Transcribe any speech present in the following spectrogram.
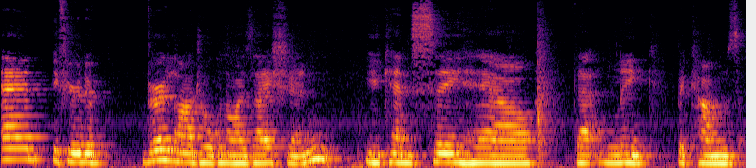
And if you're in a very large organisation, you can see how that link becomes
